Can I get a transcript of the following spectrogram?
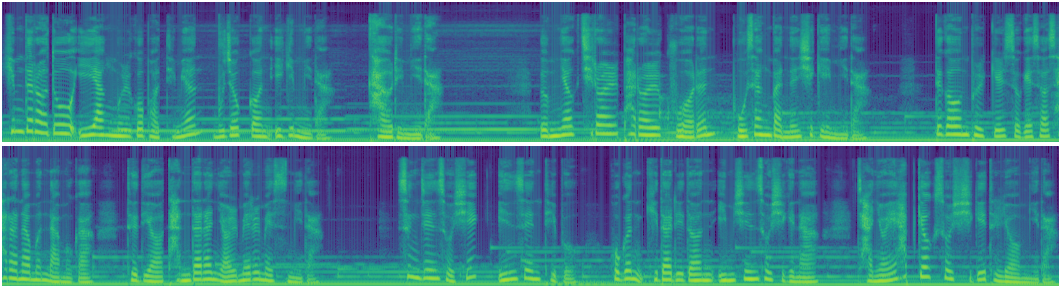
힘들어도 이 약 물고 버티면 무조건 이깁니다. 가을입니다. 음력 7월, 8월, 9월은 보상받는 시기입니다. 뜨거운 불길 속에서 살아남은 나무가 드디어 단단한 열매를 맺습니다. 승진 소식, 인센티브, 혹은 기다리던 임신 소식이나 자녀의 합격 소식이 들려옵니다.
